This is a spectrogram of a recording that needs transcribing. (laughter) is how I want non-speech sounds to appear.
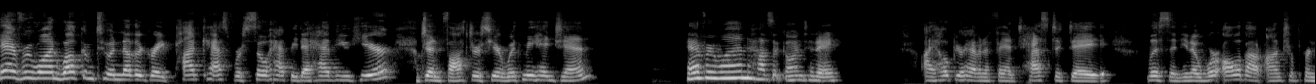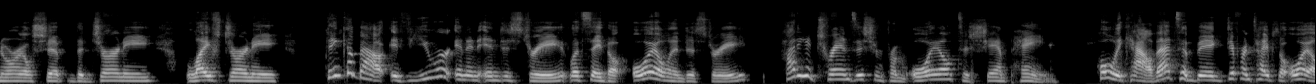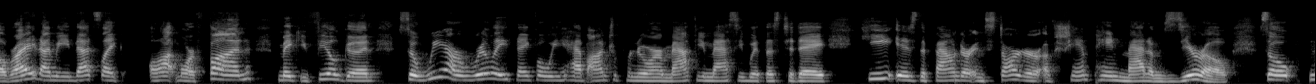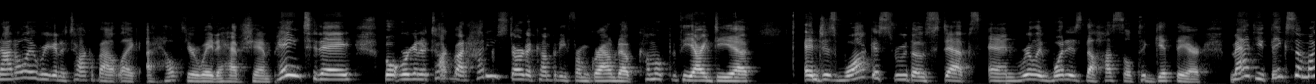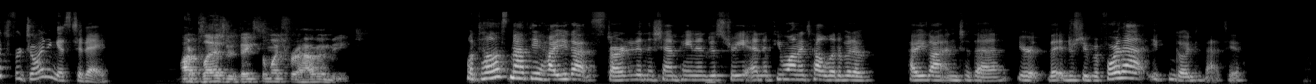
Hey everyone, welcome to another great podcast. We're so happy to have you here. Jenn Foster's here with me. Hey Jenn. Hey everyone, how's it going today? I hope you're having a fantastic day. Listen, you know, we're all about entrepreneurship, the journey, life's journey. Think about if you were in an industry, let's say the oil industry, how do you transition from oil to champagne? Holy cow, that's a big different types of oil, right? I mean, that's like a lot more fun, make you feel good. So we are really thankful we have entrepreneur Matthew Massey with us today. He is the founder and starter of Champagne Madame Zéro. So not only are we going to talk about like a healthier way to have champagne today, but we're going to talk about how do you start a company from ground up, come up with the idea, and just walk us through those steps and really what is the hustle to get there. Matthew, thanks so much for joining us today. My pleasure. Thanks so much for having me. Well, tell us, Matthew, how you got started in the champagne industry, and if you want to tell a little bit of how you got into the your the industry before that, you can go into that too.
